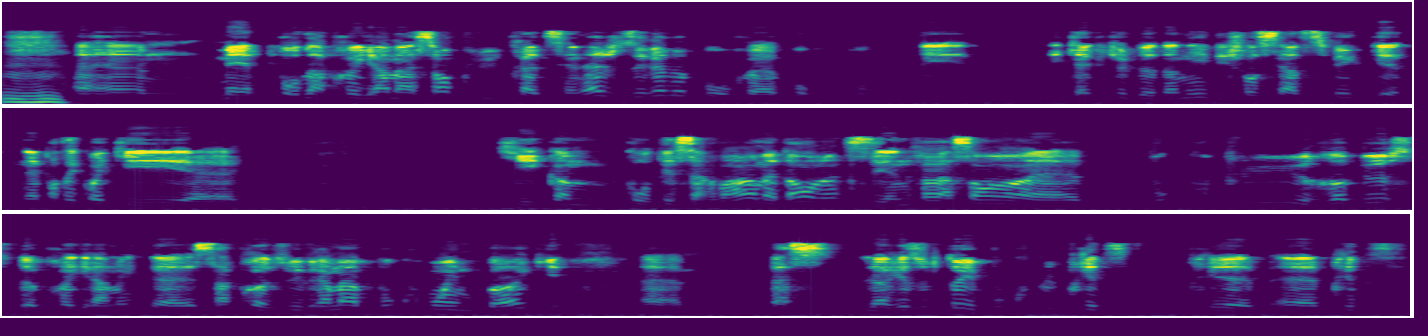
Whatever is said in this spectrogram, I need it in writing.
Mm-hmm. Euh, mais pour de la programmation plus traditionnelle, je dirais, là, pour, euh, pour, pour des, des, calculs de données, des choses scientifiques, n'importe quoi qui est euh, qui est comme côté serveur, mettons, c'est une façon euh, beaucoup plus robuste de programmer. ça produit vraiment beaucoup moins de bugs parce que le résultat est beaucoup plus prédi pré, prédi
